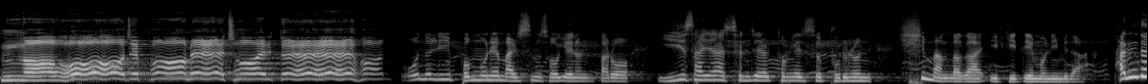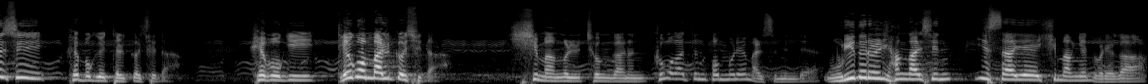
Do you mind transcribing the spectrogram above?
나 어젯밤에 잘 때 한 오늘 이 본문의 말씀 속에는 바로 이사야 선제를 통해서 부르는 희망가가 있기 때문입니다. 반드시 회복이 될 것이다. 회복이 되고 말 것이다. 희망을 전가하는 그와 같은 본문의 말씀인데 우리들을 향하신 이사야의 희망의 노래가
